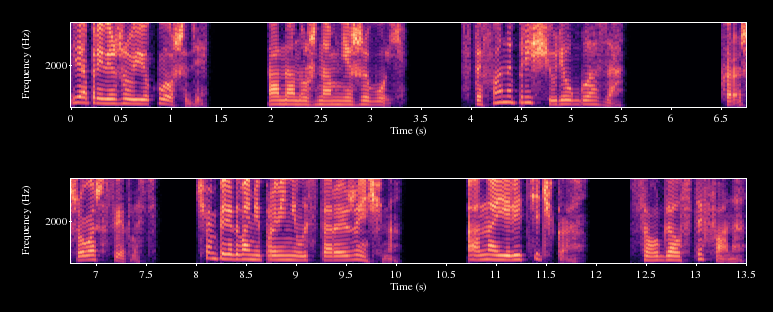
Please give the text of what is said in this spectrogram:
Я привяжу ее к лошади. Она нужна мне живой». Стефана прищурил глаза. «Хорошо, ваша светлость. В чем перед вами провинилась старая женщина? Она еретичка, солгал Стефана.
